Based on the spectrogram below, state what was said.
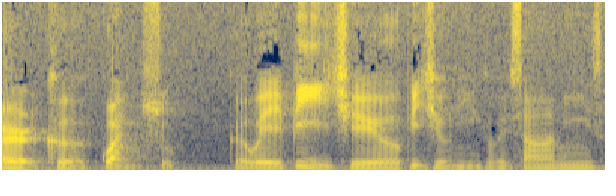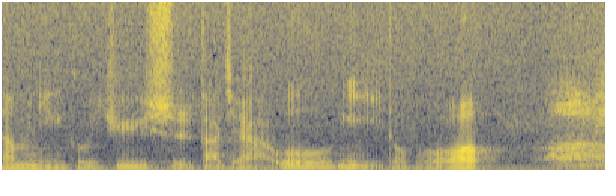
二课灌输，各位比丘、比丘尼，各位沙弥、沙弥尼，各位居士，大家阿弥陀佛。阿弥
